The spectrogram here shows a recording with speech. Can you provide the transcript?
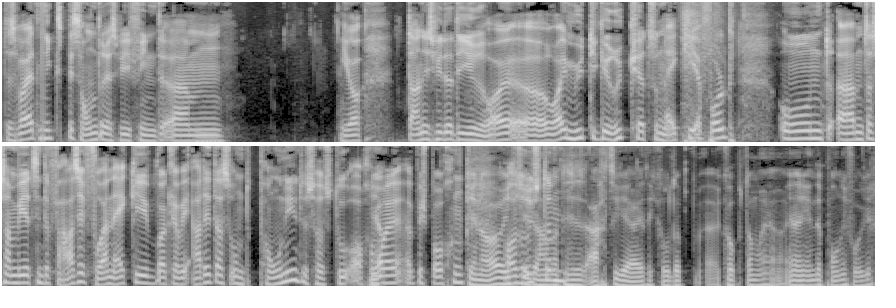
Das war jetzt nichts Besonderes, wie ich finde. Ähm, ja, dann ist wieder die reu, äh, reumütige Rückkehr zu Nike erfolgt. Und ähm, das haben wir jetzt in der Phase vor Nike, war glaube ich Adidas und Pony, das hast du auch ja. einmal äh, besprochen. Genau, richtig, Ausrüster. da haben wir dieses 80er-Jahre äh, gehabt einmal in der Pony-Folge.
